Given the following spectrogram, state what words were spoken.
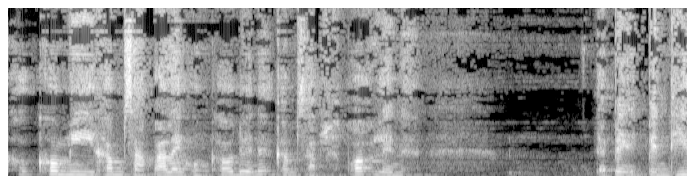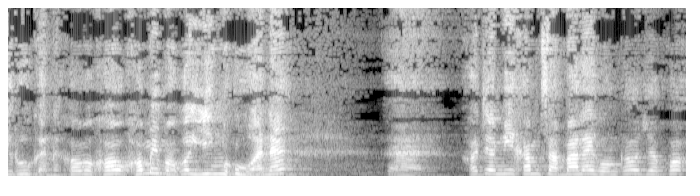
เขาเขามีคำศัพท์อะไรของเขาด้วยนะคำศัพท์เฉพาะเลยนะแต่เป็นเป็นที่รู้กันนะเขาเขาเขาไม่บอกว่ายิงหัวนะอ่าเขาจะมีคำศัพท์อะไรของเขาเฉพาะ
